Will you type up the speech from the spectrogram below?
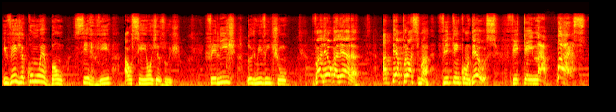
E veja como é bom servir ao Senhor Jesus. Feliz 2021. Valeu, galera! Até a próxima! Fiquem com Deus, fiquem na paz!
